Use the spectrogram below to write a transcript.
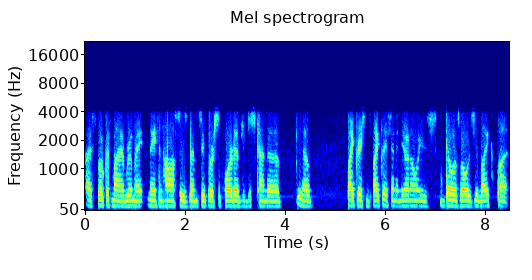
I spoke with my roommate Nathan Haas, who's been super supportive, and just kind of you know bike racing's bike racing, and you don't always go as well as you'd like. But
